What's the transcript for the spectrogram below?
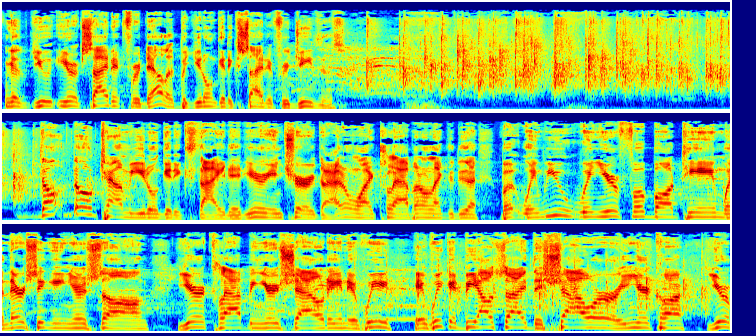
Because you, you're excited for Dallas, but you don't get excited for Jesus. Don't don't tell me you don't get excited. You're in church. I don't like clap. I don't like to do that. But when you when your football team when they're singing your song, you're clapping, you're shouting. If we if we could be outside the shower or in your car, you're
